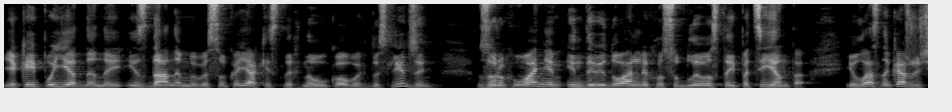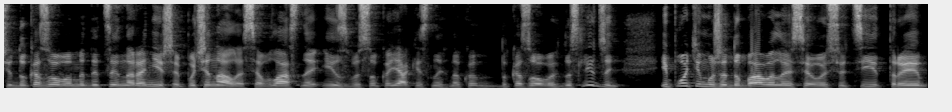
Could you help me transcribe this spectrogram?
який поєднаний із даними високоякісних наукових досліджень з урахуванням індивідуальних особливостей пацієнта. І, власне кажучи, доказова медицина раніше починалася власне із високоякісних доказових досліджень, і потім уже додавалися ось оці три,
